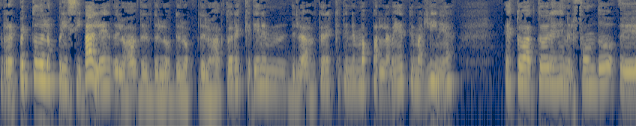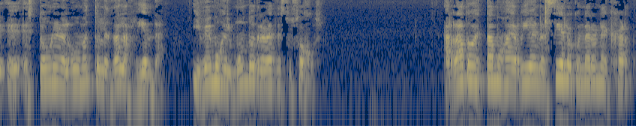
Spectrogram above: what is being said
respecto de los principales, de los, de, los, de, los, actores que tienen, de los actores que tienen más parlamento y más líneas, estos actores en el fondo, eh, eh, Stone en algún momento les da las riendas y vemos el mundo a través de sus ojos. A ratos estamos arriba en el cielo con Aaron Eckhart,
